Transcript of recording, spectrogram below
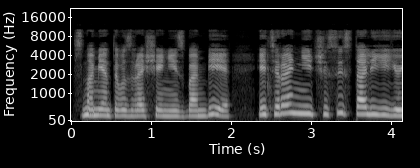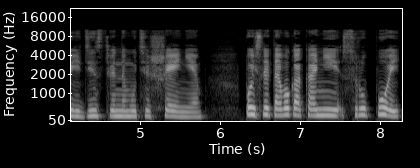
С момента возвращения из Бомбея эти ранние часы стали ее единственным утешением. После того, как они с Рупой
